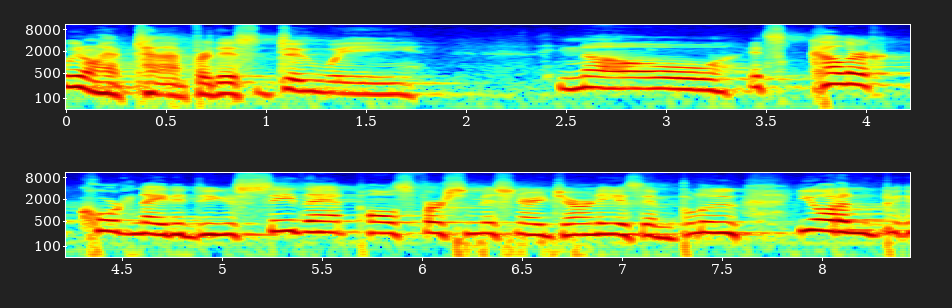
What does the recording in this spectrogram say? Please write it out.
we don't have time for this, do we? No, it's color coordinated. Do you see that? Paul's first missionary journey is in blue. You ought to be,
